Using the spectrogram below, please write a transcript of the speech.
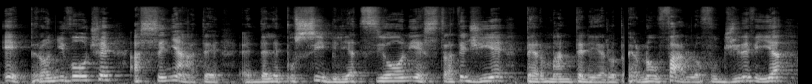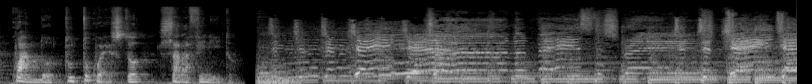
e per ogni voce assegnate eh, delle possibili azioni e strategie per mantenerlo, per non farlo fuggire via quando tutto questo sarà finito. Change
